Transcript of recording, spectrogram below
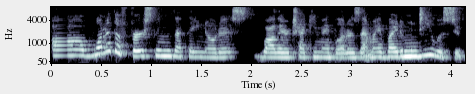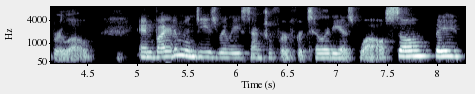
uh, one of the first things that they noticed while they were checking my blood was that my vitamin D was super low. And vitamin D is really essential for fertility as well. So they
